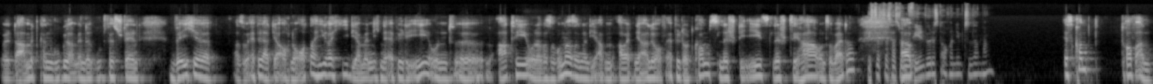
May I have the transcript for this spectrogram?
weil damit kann Google am Ende gut feststellen, welche, also Apple hat ja auch eine Ordnerhierarchie, die haben ja nicht eine Apple.de und äh, AT oder was auch immer, sondern die haben, arbeiten ja alle auf apple.com, slash de, slash ch und so weiter. Ist das das, was du äh, empfehlen würdest auch in dem Zusammenhang? Es kommt drauf an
